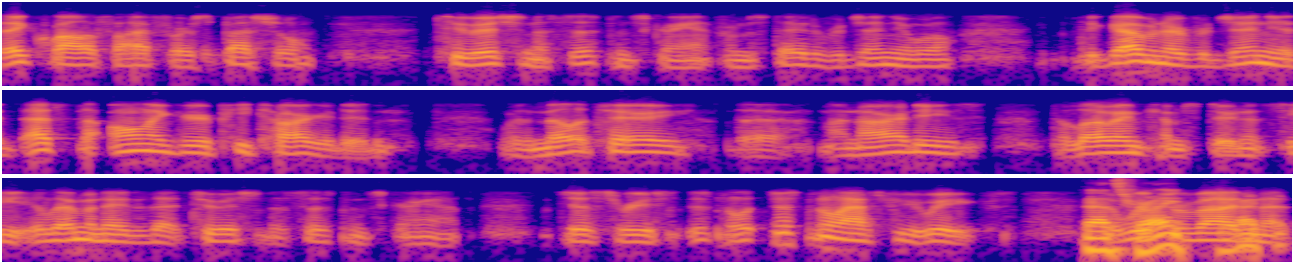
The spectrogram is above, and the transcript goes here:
they qualify for a special tuition assistance grant from the state of Virginia. Well, the governor of Virginia, that's the only group he targeted were the military, the minorities, the low income students. He eliminated that tuition assistance grant just recent, just, just in the last few weeks. That's we're right. Providing that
